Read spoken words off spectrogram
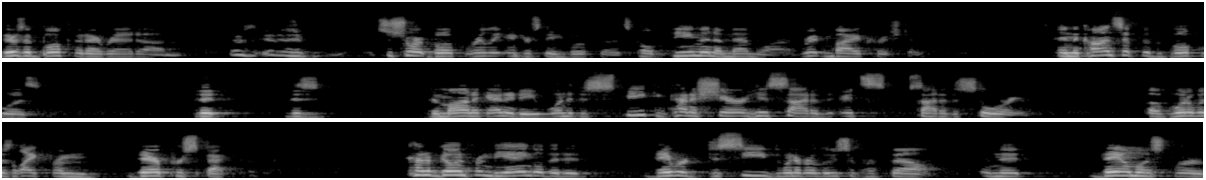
There's a book that I read. Um, it was, it was it's a short book, really interesting book, though. It's called Demon, a Memoir, written by a Christian. And the concept of the book was that this demonic entity wanted to speak and kind of share his side of the, its side of the story of what it was like from their perspective. Kind of going from the angle that it, they were deceived whenever Lucifer fell, and that they almost were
